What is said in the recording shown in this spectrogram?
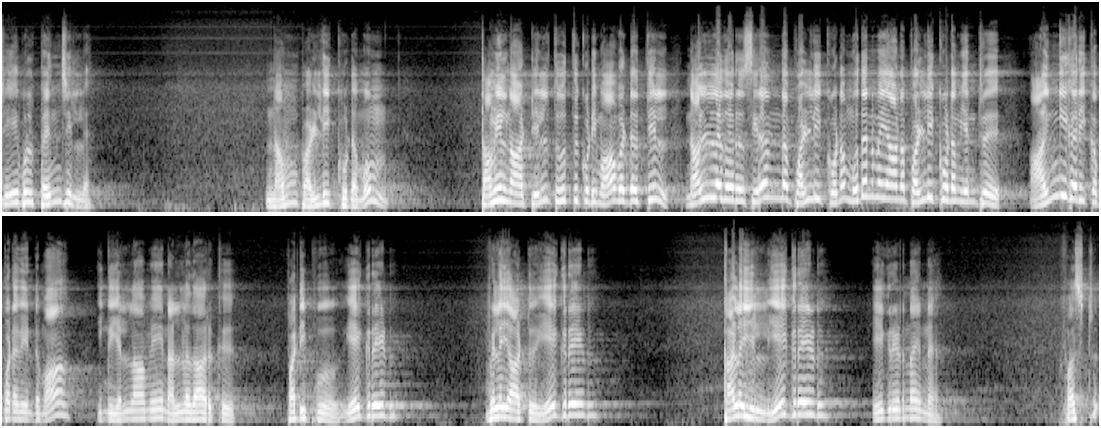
டேபிள் பெஞ்ச் இல்லை. நம் பள்ளிக்கூடமும் தமிழ்நாட்டில் தூத்துக்குடி மாவட்டத்தில் நல்லதொரு சிறந்த பள்ளிக்கூடம் முதன்மையான பள்ளிக்கூடம் என்று அங்கீகரிக்கப்பட வேண்டுமா? இங்கு எல்லாமே நல்லதா இருக்கு. படிப்பு ஏ கிரேடு விளையாட்டு ஏ கிரேடு கலையில் ஏ கிரேடு ஏ கிரேடுனா என்ன? ஃபஸ்ட்டு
